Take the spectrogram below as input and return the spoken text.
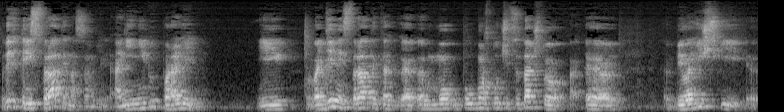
Вот эти три страты, на самом деле, они не идут параллельно. И в отдельные страты как, э, мо- может получиться так, что э, биологические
